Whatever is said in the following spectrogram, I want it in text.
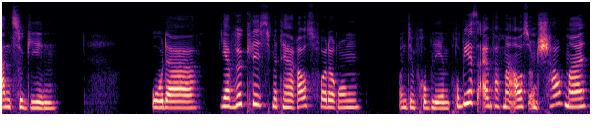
anzugehen. Oder ja wirklich mit der Herausforderung und dem Problem. Probier es einfach mal aus und schau mal,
